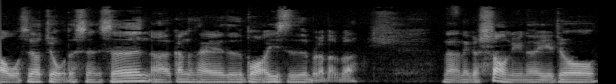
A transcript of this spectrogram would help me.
啊，我是要救我的婶婶啊，刚才真是不好意思，巴拉巴拉。”那那个少女呢，也就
